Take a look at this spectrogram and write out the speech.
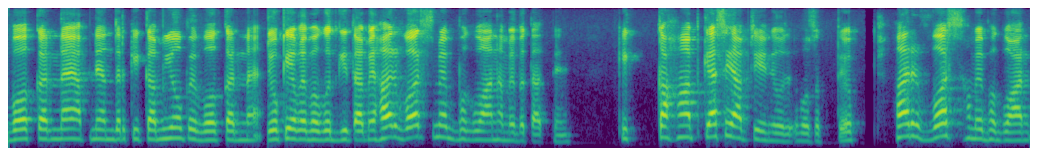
वर्क करना है अपने अंदर की कमियों पे वर्क करना है जो कि हमें भगवत गीता में हर वर्ष में भगवान हमें बताते हैं कि कहाँ आप कैसे आप चेंज हो, हो सकते हो। हर वर्ष हमें भगवान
